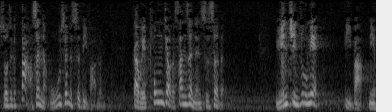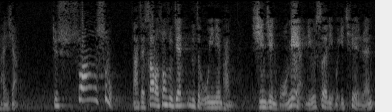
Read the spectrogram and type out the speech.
说这个大圣呢，无生的四谛法轮，盖为通教的三圣人施设的，圆镜入面第八涅盘相，就双树啊，在烧了双树间入这个无余涅盘，心尽火灭，流舍利为一切人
